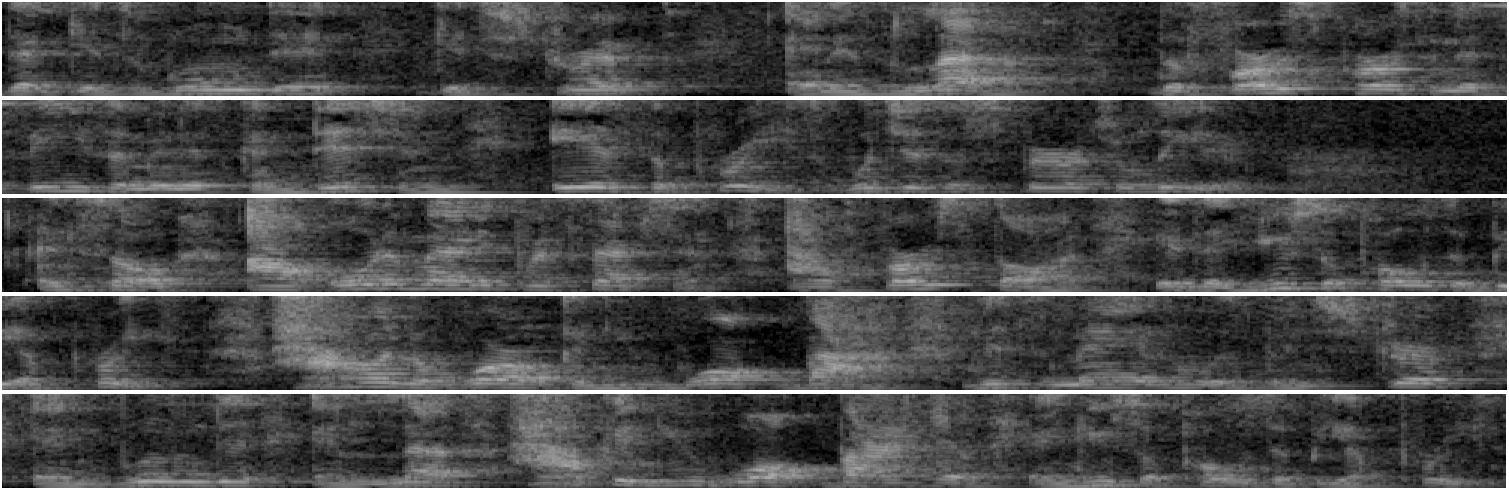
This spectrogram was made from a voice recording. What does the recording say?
that gets wounded, gets stripped, and is left, the first person that sees him in this condition is the priest, which is the spiritual leader. And so our automatic perception, our first thought is that you're supposed to be a priest. How in the world can you walk by this man who has been stripped and wounded and left? How can you walk by him and you're supposed to be a priest?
